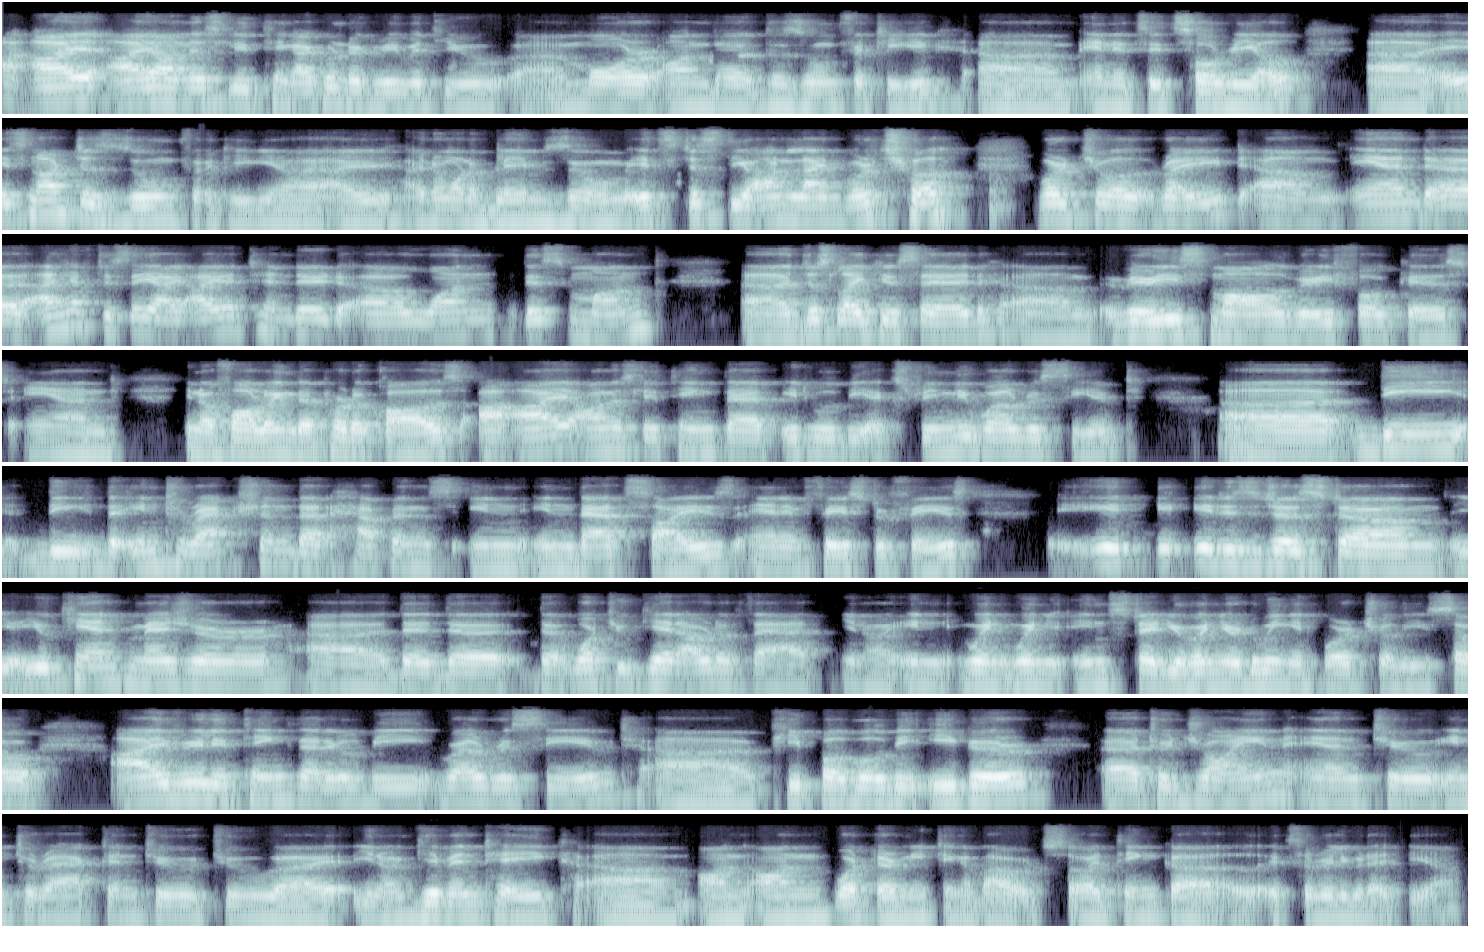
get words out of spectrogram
I, I honestly think I couldn't agree with you uh, more on the, the Zoom fatigue, um, and it's it's so real. Uh, it's not just Zoom fatigue, you know. I I don't want to blame Zoom. It's just the online virtual virtual right. Um, and uh, I have to say, I, I attended uh, one this month. Uh, just like you said, um, very small, very focused, and you know, following the protocols. I, I honestly think that it will be extremely well received. Uh, the the the interaction that happens in in that size and in face to face it, it is just um, you, you, can't measure uh, the, the the what you get out of that you know in when when you, instead you when you're doing it virtually. So i really think that it will be well received. Uh, people will be eager uh, to join and to interact and to to uh, you know give and take um, on on what they're meeting about. So I think uh, it's a really good idea.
